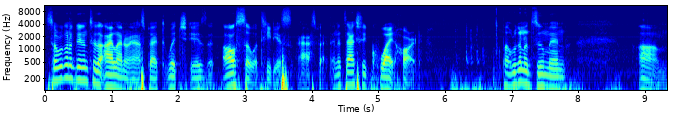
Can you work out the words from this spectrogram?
So we're going to get into the eyeliner aspect, which is also a tedious aspect, and it's actually quite hard. But we're going to zoom in um,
